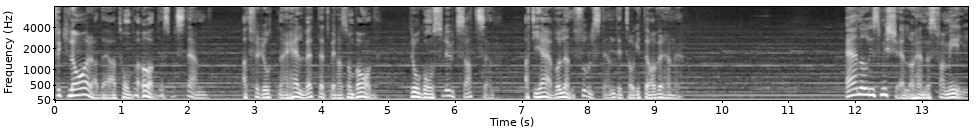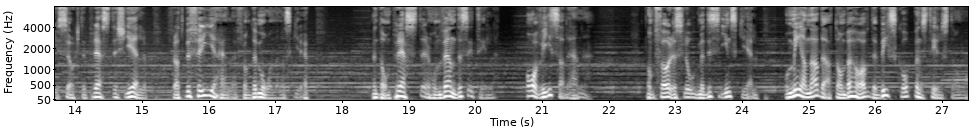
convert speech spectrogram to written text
förklarade att hon var ödesbestämd att förruttna i helvetet medan hon bad drog hon slutsatsen att djävulen fullständigt tagit över henne. Annelies Michel och hennes familj sökte prästers hjälp för att befria henne från demonernas grepp. Men de präster hon vände sig till avvisade henne. De föreslog medicinsk hjälp och menade att de behövde biskopens tillstånd.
